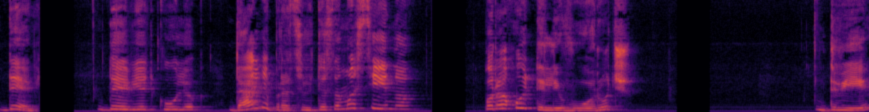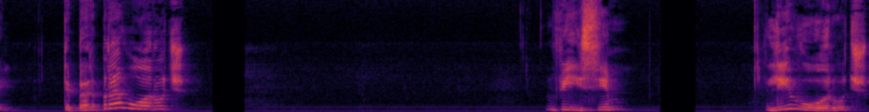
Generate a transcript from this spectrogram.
дев'ять. Дев'ять кульок. Далі працюйте самостійно. Порахуйте ліворуч. Дві. Тепер праворуч. Вісім. Ліворуч.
